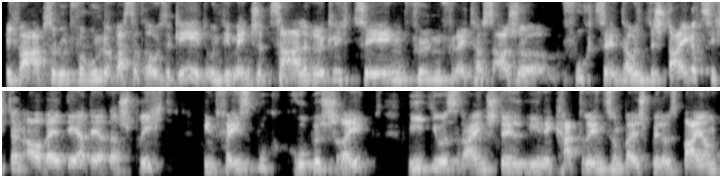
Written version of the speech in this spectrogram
ich war absolut verwundert, was da draußen geht. Und die Menschen zahlen wirklich 10, 5, vielleicht hast du auch schon 15.000. Das steigert sich dann auch, weil der, der da spricht, in Facebook-Gruppe schreibt, Videos reinstellt, wie eine Katrin zum Beispiel aus Bayern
